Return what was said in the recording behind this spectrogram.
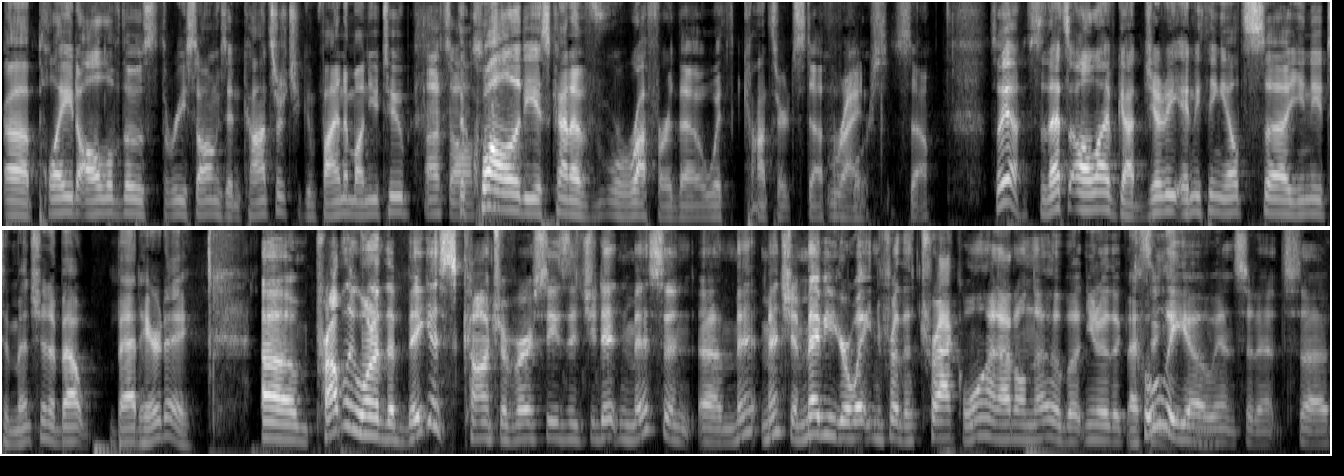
uh, played all of those three songs in concerts. You can find them on YouTube. That's awesome. The quality is kind of rougher though with concert stuff, of Right. course. So, so yeah. So that's all I've got. Jerry, anything else uh, you need to mention about Bad Hair Day? Um, probably one of the biggest controversies that you didn't miss and uh, men- mention. Maybe you're waiting for the track one. I don't know, but you know the That's a- Coolio incident. So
